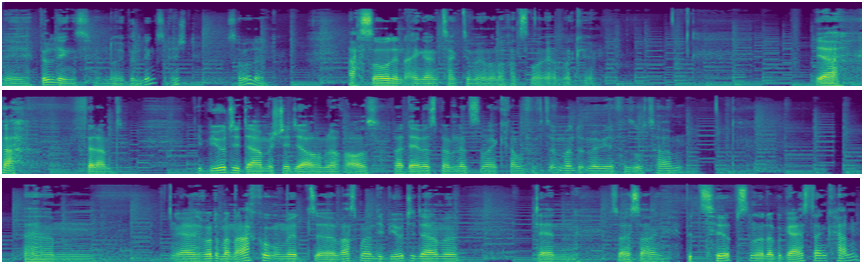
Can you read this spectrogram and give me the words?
Nee, Buildings. Neue Buildings? Echt? Was haben wir denn? Ach so, den Eingang zeigt er mir immer noch als neu an. Okay. Ja, ha, verdammt. Die Beauty-Dame steht ja auch immer noch aus, bei der wir es beim letzten Mal krampfhaft immer und immer wieder versucht haben. Ähm, ja, ich wollte mal nachgucken, mit äh, was man die Beauty-Dame denn, soll ich sagen, bezirpsen oder begeistern kann.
